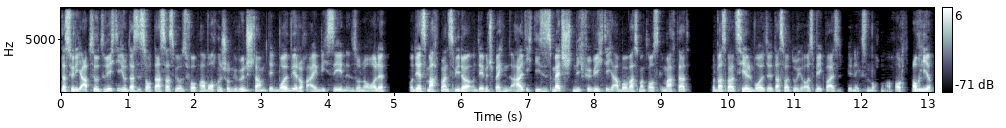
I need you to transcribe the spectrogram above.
Das finde ich absolut richtig und das ist auch das, was wir uns vor ein paar Wochen schon gewünscht haben. Den wollen wir doch eigentlich sehen in so einer Rolle. Und jetzt macht man es wieder und dementsprechend halte ich dieses Match nicht für wichtig, aber was man daraus gemacht hat und was man erzählen wollte, das war durchaus wegweisend für die nächsten Wochen. Auch, auch, auch hier.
